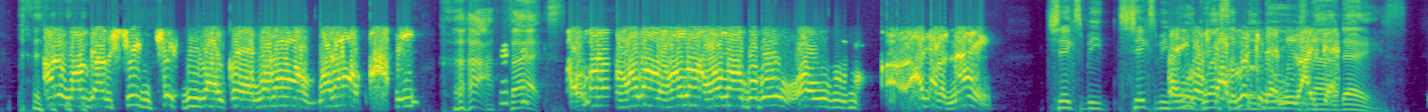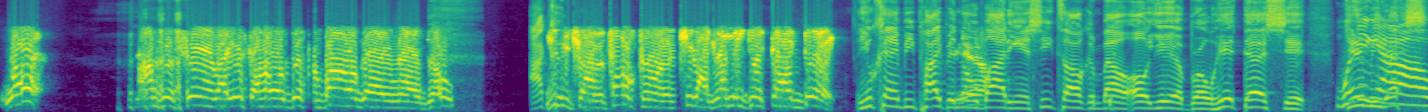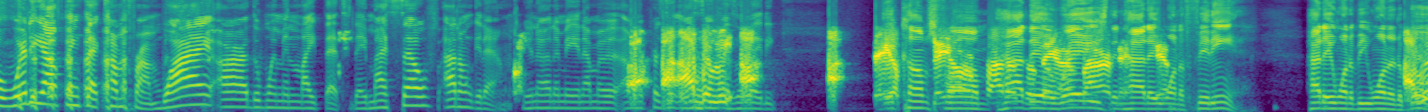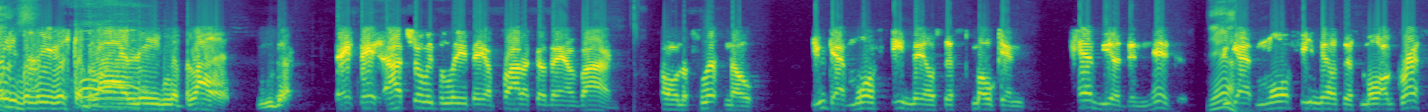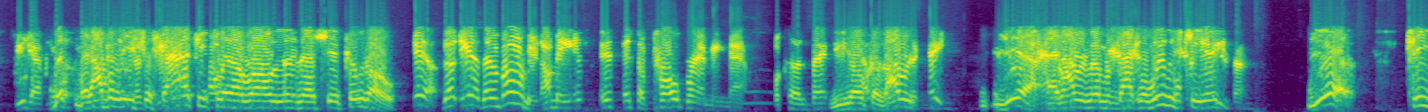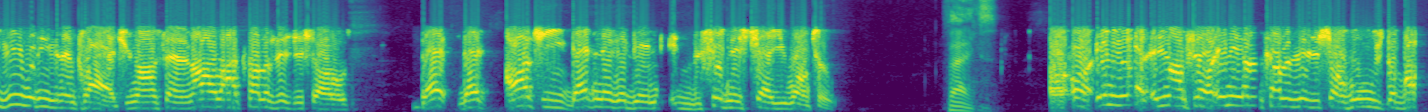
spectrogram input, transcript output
I don't walk down the street and chicks be like, uh, "What on? What on, Poppy?" Facts. Hold on, hold on, hold on, hold on, boo boo. Oh, I got a name. Chicks be chicks be you more aggressive than looking at me like that. Nowadays. What? I'm just saying, like it's a whole different ball game now, Joe. I You be could, trying to talk to her, and she like, "Let me get that dick." you can't be piping Yeah. nobody and she talking about, oh yeah, bro, hit that shit. Where Give do y'all shit." where do y'all think that come from? Why are the women like that today? Myself, I don't get down. You know what I mean? I'm a I'm a present I- I believe- as a lady. They are- It comes they are a from how they're raised and how they Yeah. want to fit in, how they want to be one of the I really believe it's the Oh. blind leading the blind. You got They, they, I truly believe they are a product of their environment. On the flip note, you got more females that's smoking heavier than niggas. Yeah. You got more females that's more aggressive. You got more, But, but I believe society play a role in that shit too, though. yeah, the, yeah, the environment. I mean, it's, it's, it's a programming now because back You know, 'cause I was- Yeah, and I remember back when we was kids. Yeah, TV would even imply it. You know what I'm saying? And all our television shows, that that Archie, that nigga didn't sit in his chair you want to, Thanks. or, or any other, you know what I'm saying? Or any other television show, who's the boss?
